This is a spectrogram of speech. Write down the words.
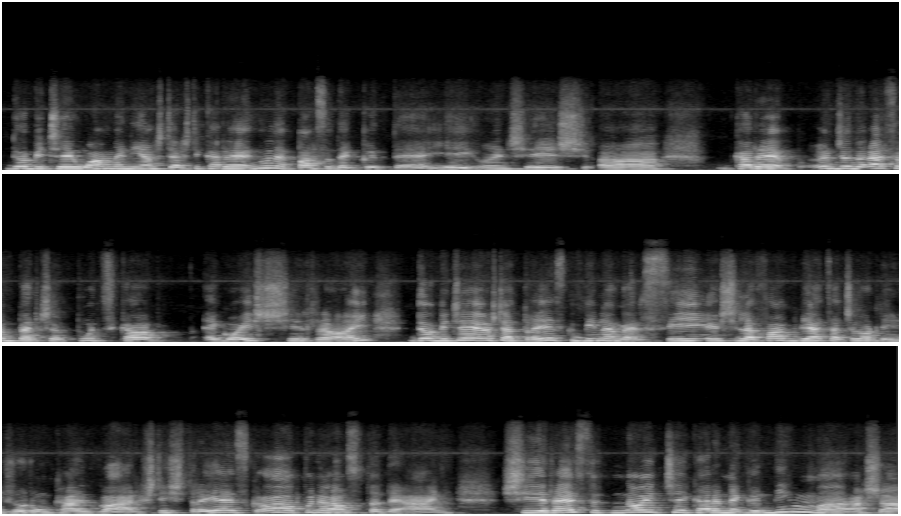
de obicei oamenii ăștia, știi, care nu le pasă decât de ei înșiși, uh, care în general sunt percepuți ca egoiști și răi, de obicei ăștia trăiesc bine mersi și le fac viața celor din jur un calvar, știi, și trăiesc oh, până la 100 de ani. Și restul, noi cei care ne gândim uh, așa,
